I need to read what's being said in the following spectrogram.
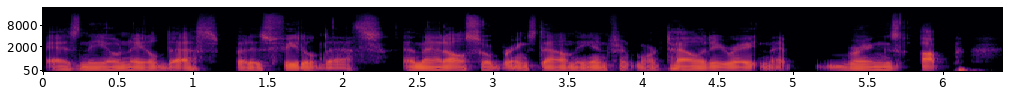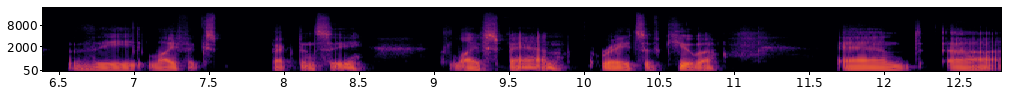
as neonatal deaths, but as fetal deaths. And that also brings down the infant mortality rate and that brings up the life expectancy, lifespan rates of Cuba. And uh,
